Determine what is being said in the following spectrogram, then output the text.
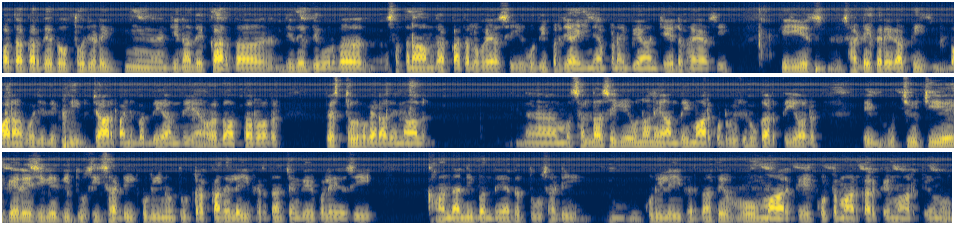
ਪਤਾ ਕਰਦੇ ਤਾਂ ਉੱਥੋਂ ਜਿਹੜੇ ਅਮ, ਜਿਨ੍ਹਾਂ ਦੇ ਘਰ ਦਾ ਜਿਹਦੇ ਦਿਓਰ ਦਾ ਸਤਨਾਮ ਦਾ ਕਤਲ ਹੋਇਆ ਸੀ ਉਹਦੀ ਭਰਜਾਈ ਨੇ ਆਪਣੇ ਬਿਆਨ 'ਚ ਇਹ ਲਿਖਾਇਆ ਸੀ ਕਿ ਜੀ ਇਹ ਸਾਡੇ ਘਰੇ ਰਾਤੀ 12 ਕੁ ਵਜੇ ਦੇ ਕਰੀਬ 4-5 ਬੰਦੇ ਆਉਂਦੇ ਆ ਔਰ ਦਾਤਰ ਔਰ ਪਿਸਟਲ ਵਗੈਰਾ ਦੇ ਨਾਲ ਅਹ, ਮਸੱਲਾ ਸੀਗੇ ਉਹਨਾਂ ਨੇ ਆਂਦੇ ਹੀ ਮਾਰਕੁੱਟ ਵੀ ਸ਼ੁਰੂ ਕਰਤੀ ਔਰ ਇਹ ਉੱਚੀ ਉੱਚੀ ਇਹ ਕਹਿ ਰਹੇ ਸੀਗੇ ਕਿ ਤੁਸੀਂ ਸਾਡੀ ਕੁੜੀ ਨੂੰ ਤੂੰ ਟਰੱਕਾਂ ਤੇ ਲਈ ਫਿਰਦਾ ਚੰਗੇ ਭਲੇ ਅਸੀਂ ਖਾਨਦਾਨੀ ਬੰਦੇ ਆ ਤਾਂ ਤੂੰ ਸਾਡੀ ਕੁੜੀ ਲਈ ਫਿਰਦਾ ਤੇ ਉਹ ਮਾਰ ਕੇ, ਕੁੱਟਮਾਰ ਕਰਕੇ ਮਾਰ ਕੇ ਉਹਨੂੰ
